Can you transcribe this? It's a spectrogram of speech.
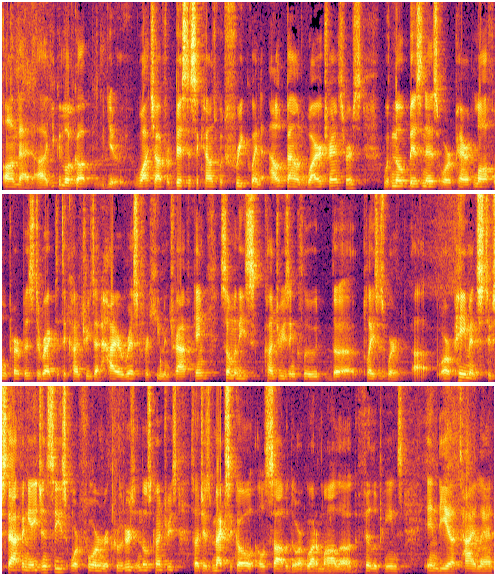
on that. Uh, you can look up, you know, watch out for business accounts with frequent outbound wire transfers with no business or apparent lawful purpose directed to countries at higher risk for human trafficking. Some of these countries include the places where, uh, or payments to staffing agencies or foreign recruiters in those countries, such as Mexico, El Salvador, Guatemala, the Philippines, India, Thailand.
